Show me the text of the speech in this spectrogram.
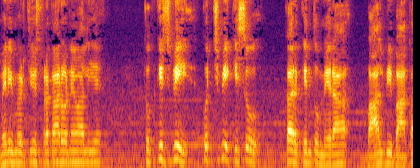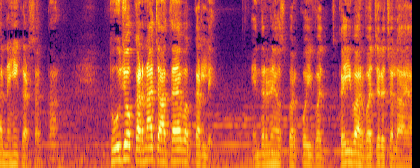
मेरी मृत्यु इस प्रकार होने वाली है? तो किस भी, कुछ भी किसु कर, किंतु मेरा बाल भी बांका नहीं कर सकता। तू जो करना चाहता है वह कर ले। इंद्र ने उस पर कोई वज, कई बार वज्र चलाया।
